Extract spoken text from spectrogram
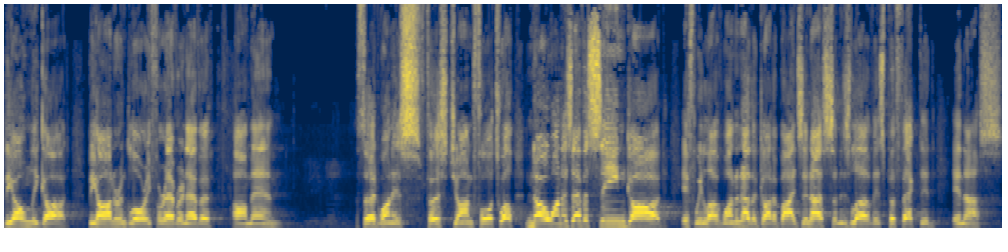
the only God, be honor and glory forever and ever. Amen. The third one is 1 John 4:12. No one has ever seen God. If we love one another, God abides in us and his love is perfected in us.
